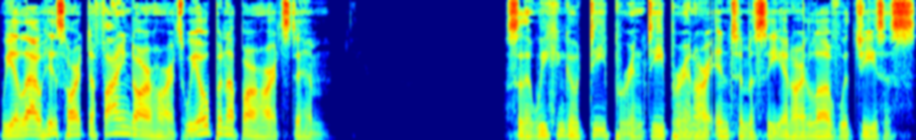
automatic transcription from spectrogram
We allow his heart to find our hearts. We open up our hearts to him so that we can go deeper and deeper in our intimacy and our love with Jesus,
